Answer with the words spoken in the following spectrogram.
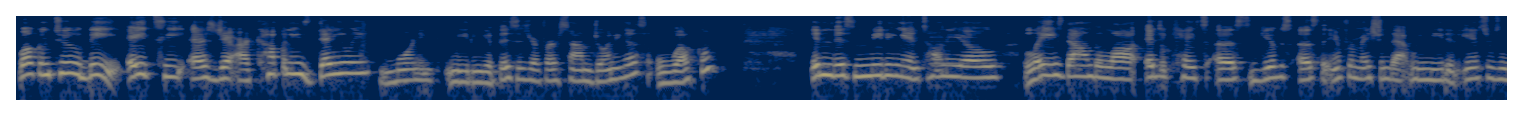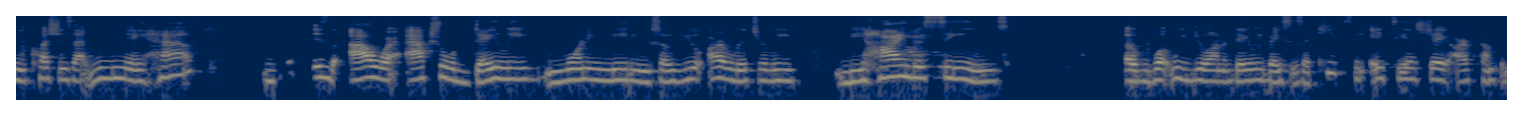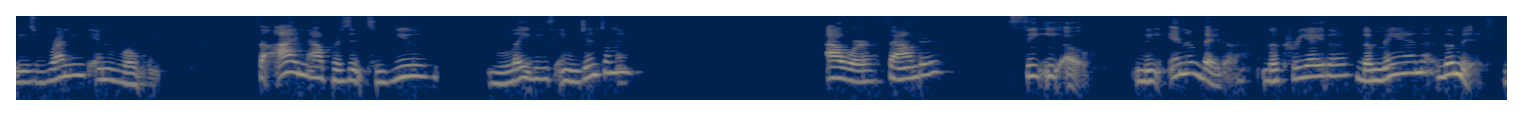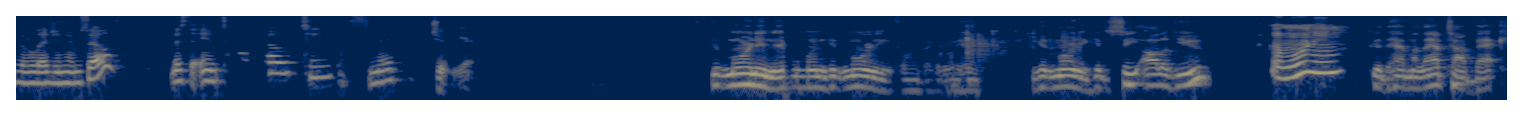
Welcome to the ATSJR Company's daily morning meeting. If this is your first time joining us, welcome. In this meeting, Antonio lays down the law, educates us, gives us the information that we need, and answers any questions that we may have. This is our actual daily morning meeting. So you are literally behind the scenes of what we do on a daily basis that keeps the ATSJR companies running and rolling. So I now present to you, ladies and gentlemen, our founder, CEO, the innovator, the creator, the man, the myth, the legend himself, Mr. Antonio T. Smith Jr. Good morning, everyone. Good morning. Fully back over here. Good morning. Good to see all of you. Good morning. It's good to have my laptop back.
